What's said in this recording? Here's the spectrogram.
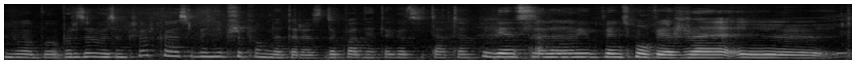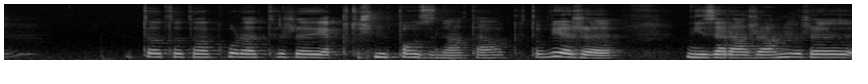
Było, było. Bardzo lubię tę książkę, ale sobie nie przypomnę teraz dokładnie tego cytatu. Więc, Ale- więc mówię, że y, to, to, to akurat, że jak ktoś mnie pozna, tak, to wie, że nie zarażam, że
